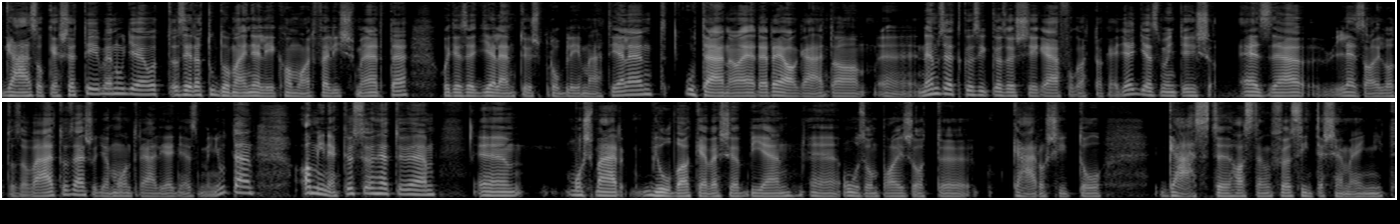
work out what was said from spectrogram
gázok esetében, ugye ott azért a tudomány elég hamar felismerte, hogy ez egy jelentős problémát jelent. Utána erre reagált a nemzetközi közösség, elfogadtak egy egyezményt, és ezzel lezajlott az a változás, ugye a Montreali Egyezmény után, aminek köszönhetően most már jóval kevesebb ilyen ózonpajzsot károsító gázt használunk föl, szinte sem ennyit.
